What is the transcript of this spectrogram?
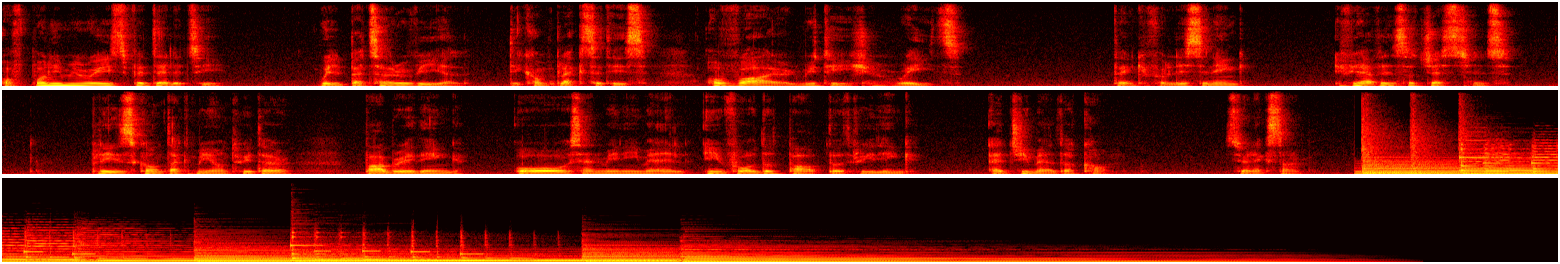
of polymerase fidelity, will better reveal the complexities of viral mutation rates. Thank you for listening. If you have any suggestions, please contact me on Twitter, pubreading, or send me an email info.pub.reading at gmail.com. See you next time.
